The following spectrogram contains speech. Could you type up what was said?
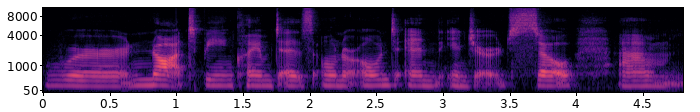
were not being claimed as owner owned and injured. So um,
